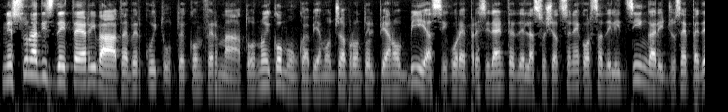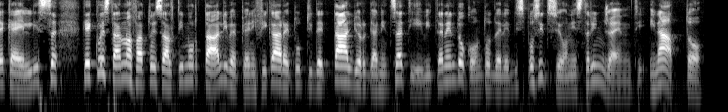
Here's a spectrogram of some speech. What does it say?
Nessuna disdetta è arrivata per per cui tutto è confermato. Noi comunque abbiamo già pronto il piano B, assicura il presidente dell'Associazione Corsa degli Zingari, Giuseppe De Kellis, che quest'anno ha fatto i salti mortali per pianificare tutti i dettagli organizzativi tenendo conto delle disposizioni stringenti in atto.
